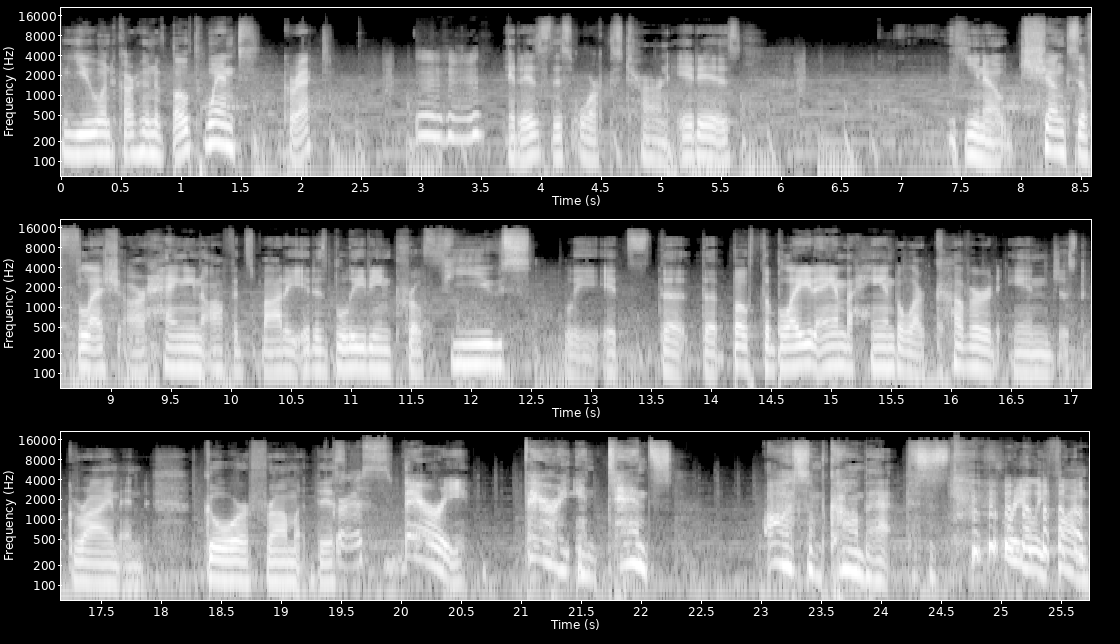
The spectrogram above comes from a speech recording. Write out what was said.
you and Carhoon have both went, correct? Mm-hmm. It is this orc's turn. It is. You know, chunks of flesh are hanging off its body. It is bleeding profusely. It's the, the both the blade and the handle are covered in just grime and gore from this Gross. very, very intense, awesome combat. This is really fun.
